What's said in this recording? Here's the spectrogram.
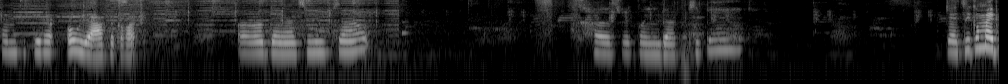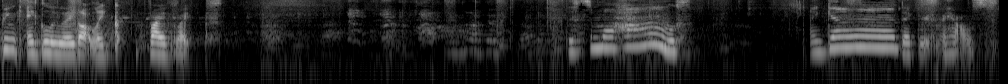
Time to get up. Oh yeah, I forgot. Our dance moves out. Cause we're going back to bed. Guys, look at my pink igloo. I got like five likes. This is my house. I gotta decorate my house.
